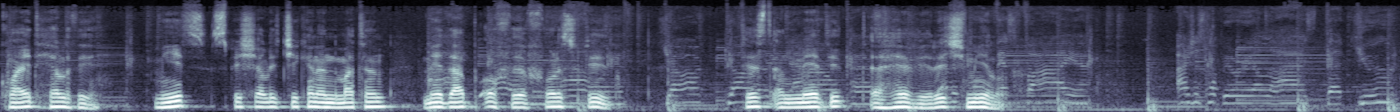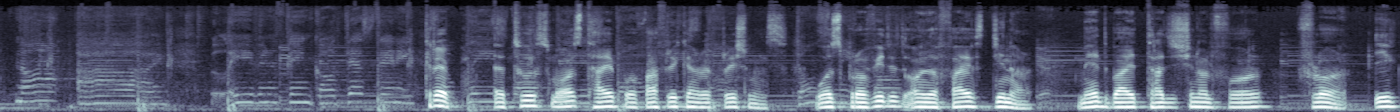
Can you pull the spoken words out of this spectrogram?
quite healthy. Meats, especially chicken and mutton, made up of the first feed, feast and made it a heavy, rich meal. I just hope you realize that you know I believe in a thing called destiny. Crepe, oh, a toothmouth type of African refreshments, was provided on the fifth dinner, made by traditional flour, egg,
